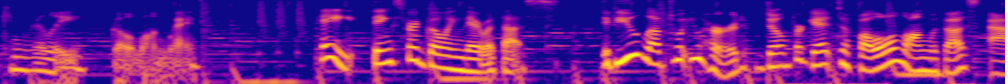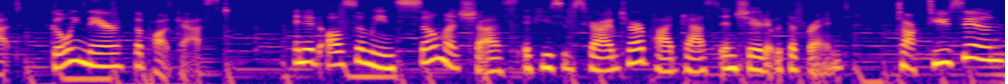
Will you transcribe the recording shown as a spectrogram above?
can really go a long way. Hey, thanks for going there with us. If you loved what you heard, don't forget to follow along with us at Going There, the podcast. And it also means so much to us if you subscribe to our podcast and shared it with a friend. Talk to you soon.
